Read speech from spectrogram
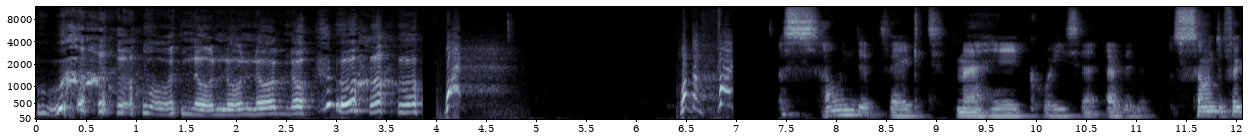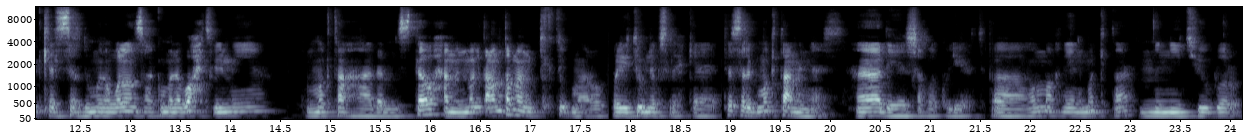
no, no, no, no. ال sound effect ما هي كويسة ابدا. ال sound effect لا تستخدمونه ولا انصحكم الا بواحد في المية. المقطع هذا مستوحى من مقطع طبعا التيك توك معروف واليوتيوب نفس الحكاية تسرق مقطع من الناس. هذه هي الشغلة كليات فهم اخذين مقطع من YouTuber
